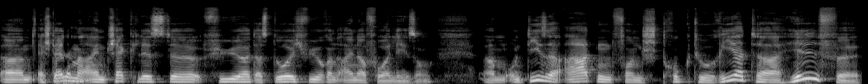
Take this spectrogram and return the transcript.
Ähm, erstelle mir eine Checkliste für das Durchführen einer Vorlesung. Ähm, und diese Arten von strukturierter Hilfe,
